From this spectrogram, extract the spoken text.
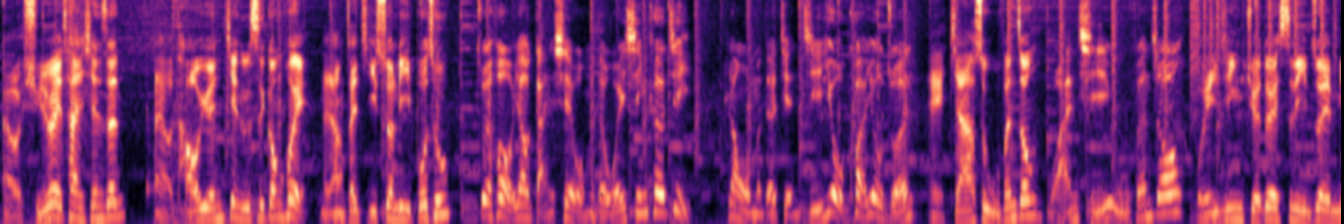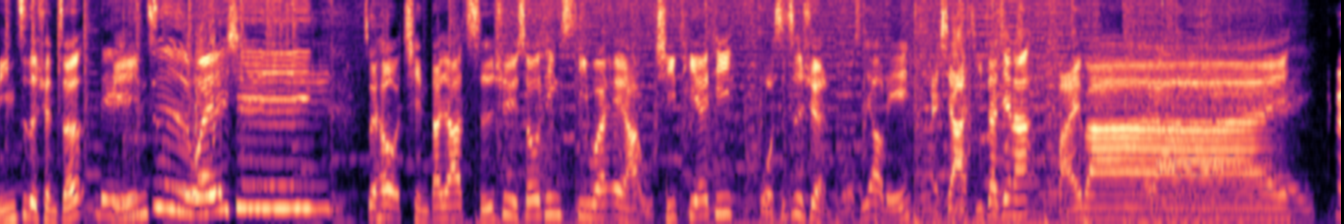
还有徐瑞灿先生，还有桃园建筑师工会，能让这集顺利播出。最后要感谢我们的维新科技。让我们的剪辑又快又准，哎，加速五分钟，玩起五分钟，维京绝对是你最明智的选择，明智维新。最后，请大家持续收听 CYAR 五七 TAT，我是智选，我是耀林，哎，下集再见啦，拜拜。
